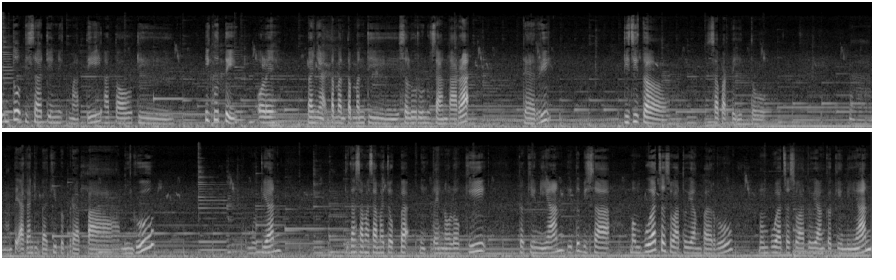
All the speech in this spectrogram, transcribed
untuk bisa dinikmati atau diikuti oleh banyak teman-teman di seluruh Nusantara dari digital seperti itu. Nah, nanti akan dibagi beberapa minggu. Kemudian kita sama-sama coba nih teknologi kekinian itu bisa membuat sesuatu yang baru, membuat sesuatu yang kekinian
